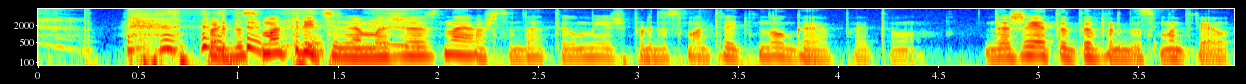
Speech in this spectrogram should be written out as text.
Предусмотрительно, мы же знаем, что да, ты умеешь предусмотреть многое, поэтому даже это ты предусмотрел.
